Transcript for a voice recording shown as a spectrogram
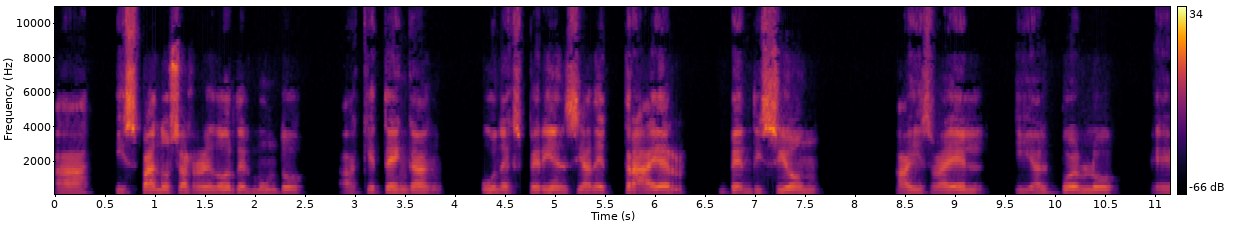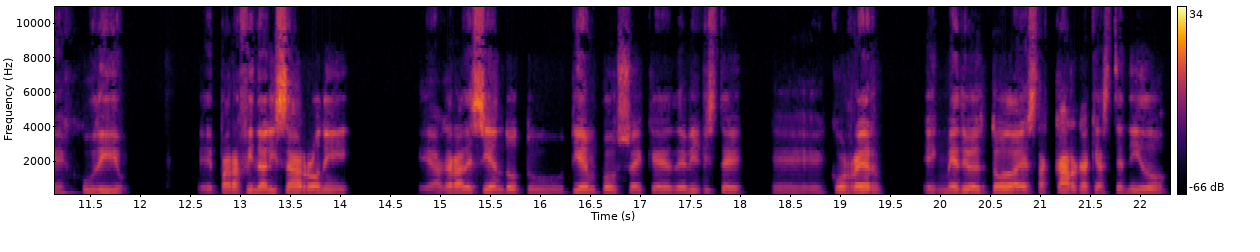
a hispanos alrededor del mundo a que tengan una experiencia de traer bendición a Israel y al pueblo eh, judío. Eh, para finalizar, Ronnie, agradeciendo tu tiempo, sé que debiste correr en medio de toda esta carga que has tenido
